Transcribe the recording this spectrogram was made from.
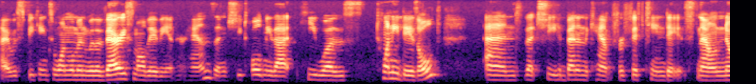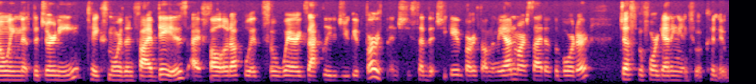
I was speaking to one woman with a very small baby in her hands, and she told me that he was 20 days old and that she had been in the camp for 15 days. Now, knowing that the journey takes more than five days, I followed up with, So, where exactly did you give birth? And she said that she gave birth on the Myanmar side of the border just before getting into a canoe.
